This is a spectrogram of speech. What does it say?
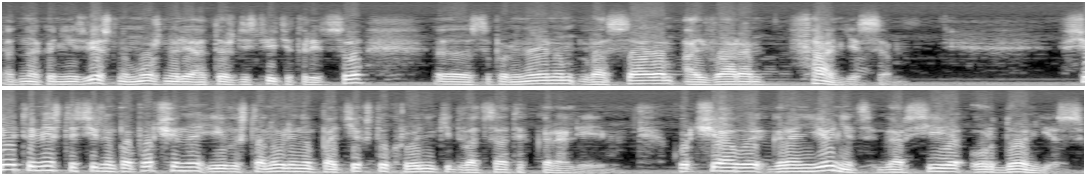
однако неизвестно, можно ли отождествить это лицо э, с упоминаемым вассалом Альвара Фаньесом. Все это место сильно попорчено и восстановлено по тексту хроники двадцатых королей. Курчавый граньонец Гарсия Ордоньес.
